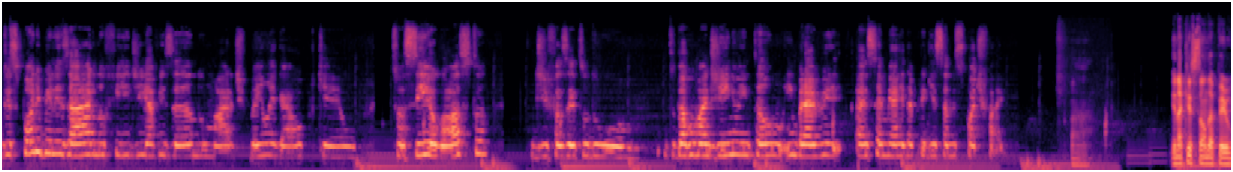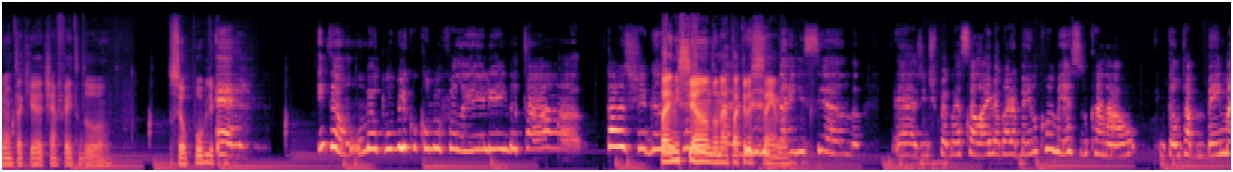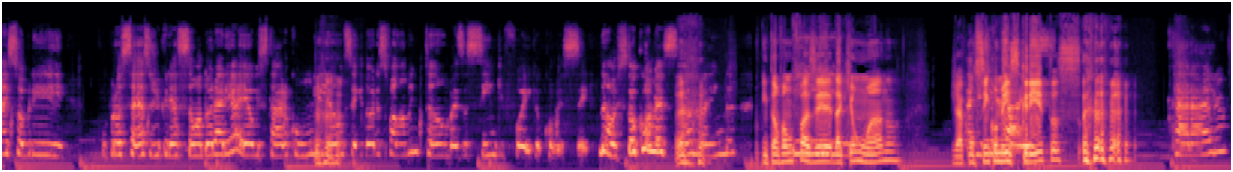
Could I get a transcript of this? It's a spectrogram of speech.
disponibilizar no feed avisando uma arte bem legal, porque eu sou assim, eu gosto de fazer tudo, tudo arrumadinho. Então, em breve, a SMR da preguiça no Spotify. Ah. E na questão da pergunta que eu tinha feito do, do seu público? É. Então, o meu público, como eu falei, ele ainda tá, tá chegando. Tá iniciando, né? Tá crescendo. tá iniciando. É, a gente pegou essa live agora bem no começo do canal. Então tá bem mais sobre o processo de criação. Adoraria eu estar com um milhão de seguidores falando então, mas assim que foi que eu comecei. Não, estou começando ainda. então vamos e... fazer daqui a um ano já com 5 mil faz. inscritos. Caralho.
